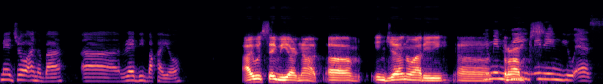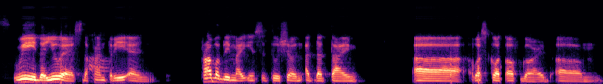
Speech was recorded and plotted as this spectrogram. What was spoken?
medyo ano ba, ah, ready ba kayo? I would say we are not. Um, in January, uh, you mean Trump's we, meaning US? we, the U.S., the Oo. country, and probably my institution at that time uh, was caught off guard. Um,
